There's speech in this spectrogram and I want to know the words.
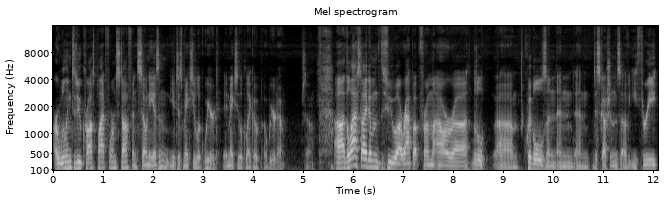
are willing to do cross-platform stuff and Sony isn't, it just makes you look weird. It makes you look like a, a weirdo. So, uh, the last item to uh, wrap up from our uh, little um, quibbles and, and, and discussions of E3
